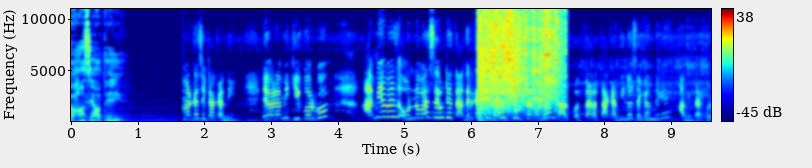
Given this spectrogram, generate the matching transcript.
কাহা সে আতে আমার কাছে টাকা নেই। এবার আমি কি করব? আমি আবার অন্য বাসে উঠে তাদের কাছে যাওয়ার চেষ্টা করলাম তারপর তারা টাকা দিল সেখান থেকে আমি তারপর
